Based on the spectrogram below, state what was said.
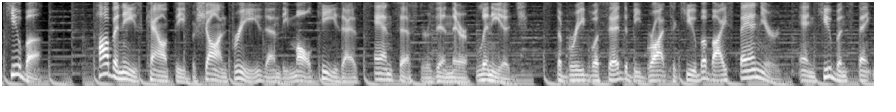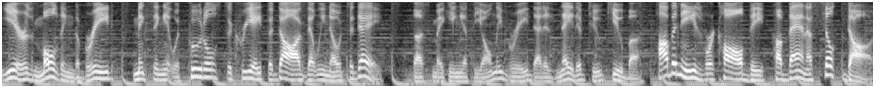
Cuba. Havanese count the Bichon Frise and the Maltese as ancestors in their lineage. The breed was said to be brought to Cuba by Spaniards, and Cubans spent years molding the breed, mixing it with poodles to create the dog that we know today, thus making it the only breed that is native to Cuba. Havanese were called the Havana Silk Dog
